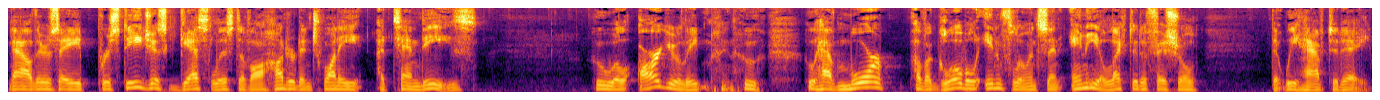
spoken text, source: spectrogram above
Now, there's a prestigious guest list of 120 attendees who will arguably who who have more of a global influence than any elected official that we have today,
